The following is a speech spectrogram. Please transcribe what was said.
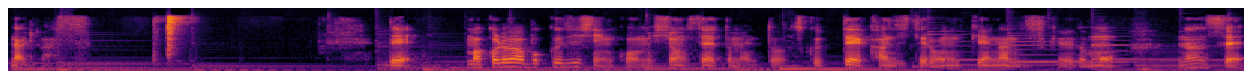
なります。で、まあ、これは僕自身こうミッションステートメントを作って感じてる恩恵なんですけれども、なんせ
